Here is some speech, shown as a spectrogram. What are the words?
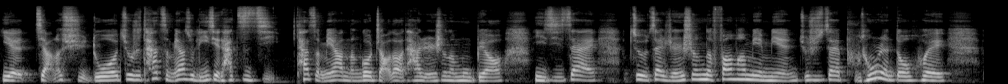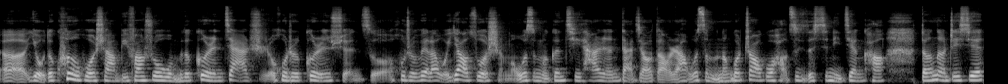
也讲了许多，就是他怎么样去理解他自己。他怎么样能够找到他人生的目标，以及在就在人生的方方面面，就是在普通人都会呃有的困惑上，比方说我们的个人价值或者个人选择，或者未来我要做什么，我怎么跟其他人打交道，然后我怎么能够照顾好自己的心理健康等等这些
